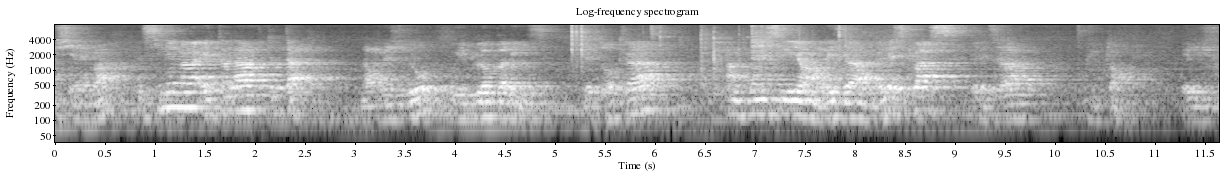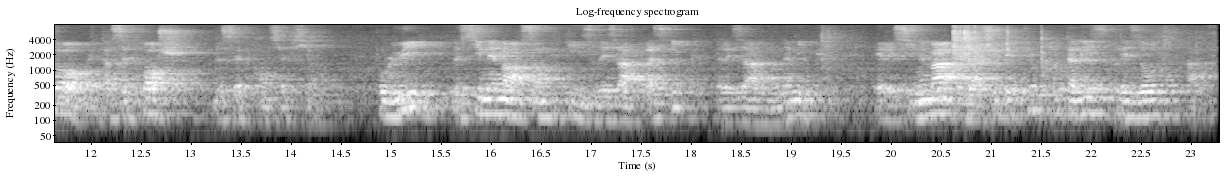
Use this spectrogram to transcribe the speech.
du cinéma, le cinéma est un art total, dans la mesure où il globalise les autres arts en conciliant les arts de l'espace et les arts du temps et l'effort est assez proche de cette conception. Pour lui, le cinéma synthétise les arts plastiques et les arts dynamiques, et le cinéma et l'architecture totalisent les autres arts.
